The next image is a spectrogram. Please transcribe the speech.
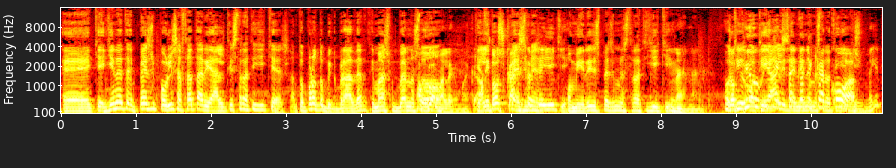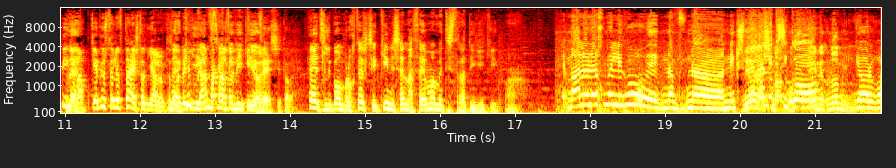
ε, και γίνεται, παίζει πολύ σε αυτά τα reality στρατηγικές. Από το πρώτο Big Brother, θυμάσαι που μπαίνω στο. Ακόμα λέγαμε. Και λέει, Αυτός κάνει παίζει με- στρατηγική. Ο Μυρίδης παίζει με στρατηγική. Ναι, ναι. Ναι. Ότι, το οποίο ότι οι είναι άλλοι σαν δεν είναι κάτι με κακό, στρατηγική. ας πούμε. Πήγα Ναι. να κερδίσω τα λεφτά στο διάλογο. Ναι, και κάνουν θα κάνω την στρατηγική δική όλοι. θέση τώρα. Έτσι λοιπόν, προχθές ξεκίνησε ένα θέμα με τη στρατηγική. Ε, Μάλλον έχουμε λίγο ε, να, να ανοίξουμε Ναι, ένα Ρασιμάκο, λεξικό. είναι γνώμη μου. Γιώργο,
